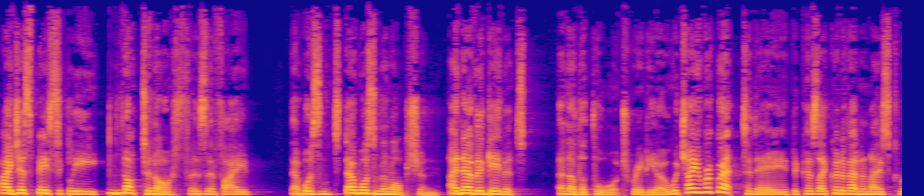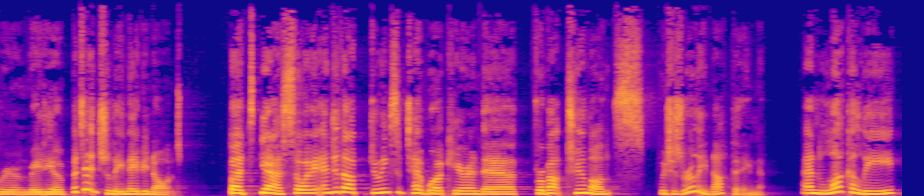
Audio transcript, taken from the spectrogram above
I just basically knocked it off as if I, that wasn't, that wasn't an option. I never gave it another thought, radio, which I regret today because I could have had a nice career in radio, potentially, maybe not. But yeah, so I ended up doing some temp work here and there for about two months, which is really nothing. And luckily,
